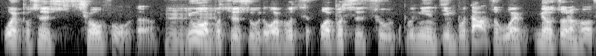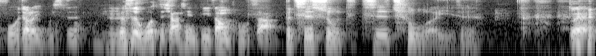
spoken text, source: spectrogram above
我也不是修佛的，嗯因为我不吃素的，我也不吃，我也不吃素，不念经，不打坐，我也没有做任何佛教的仪式。嗯可是我只相信地藏菩萨。不吃素，只吃醋而已，是？对，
